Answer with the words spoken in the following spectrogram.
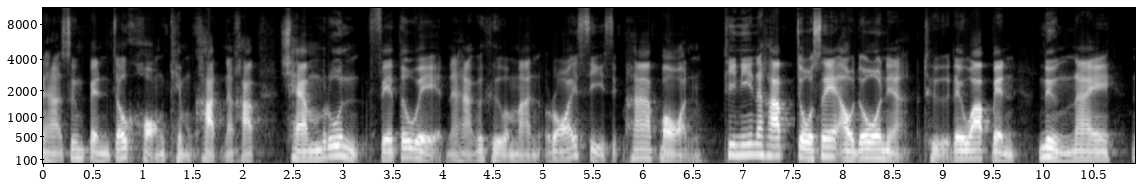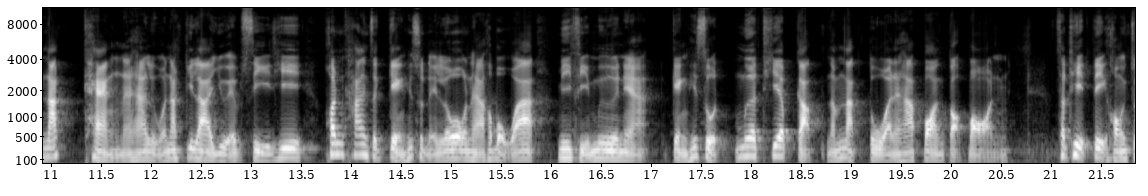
นะฮะซึ่งเป็นเจ้าของเข็มขัดนะครับแชมป์รุ่นเฟเธอร์เวทนะฮะก็คือประมาณ 145 ปอนด์ทีนี้นะครับโจเซ่อัลโดเนี่ยถือได้ว่าเป็นหนึ่งในนัก แข่งนะฮะหรือว่านักกีฬา UFC ที่ค่อนข้างจะเก่งที่สุดในโลกนะฮะเขาบอกว่ามีฝีมือเนี่ยเก่งที่สุดเมื่อเทียบกับน้ำหนักตัวนะฮะปอนต่อปอนสถิติของโจ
